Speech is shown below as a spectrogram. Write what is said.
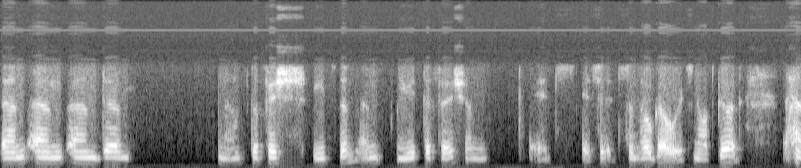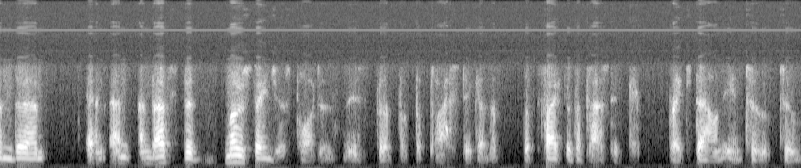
and and and um, you know, the fish eats them, and you eat the fish, and it's it's it's a no go. It's not good, and um, and, and and that's the most dangerous part is, is the, the, the, plastic and the, the fact that the plastic breaks down into to,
